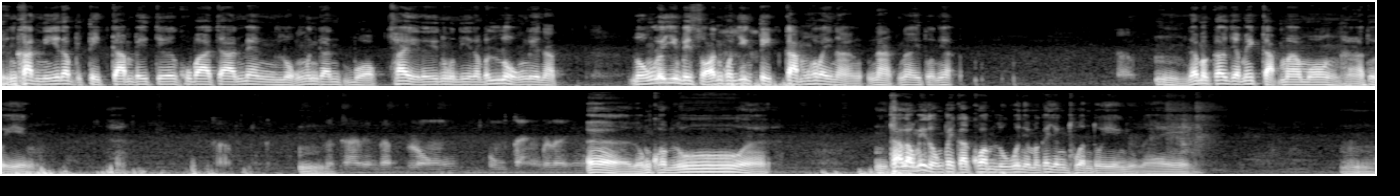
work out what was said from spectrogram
ถึงขั้นนี้แล้วไปติดกรรมไปเจอครูบาอาจารย์แม่งหลงเหมือนกันบอกใช่เลยนู่นนี่นะมันหลงเลยนะหลงแล้วยิ่งไปสอนคนยิ่งติดกรรมเข้าไปหนักหนักในะไอ้ตัวเนี้ยๆครับอืม แล้วมันก็จะไม่กลับมามองหาตัวเองครับอืมจะกลายเป็นแบบหลงปรุงแต่งไปเลยใช่ไหมเออ หลงความรู้อะอืม ถ้าเราไม่หลงไปกับความรู้เนี่ยมันก็ยังทวนตัวเองอยู่ไงอืม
